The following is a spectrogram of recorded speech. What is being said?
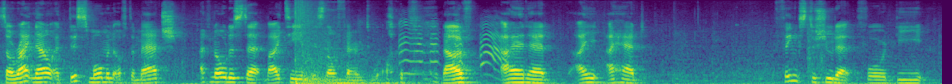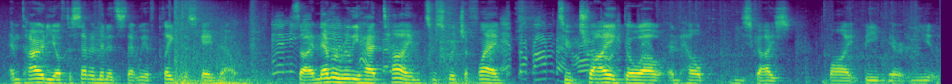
So right now, at this moment of the match, I've noticed that my team is not faring too well. now I've I had had I I had things to shoot at for the entirety of the seven minutes that we have played this game now. So I never really had time to switch a flank to try and go out and help these guys by being there immediately.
